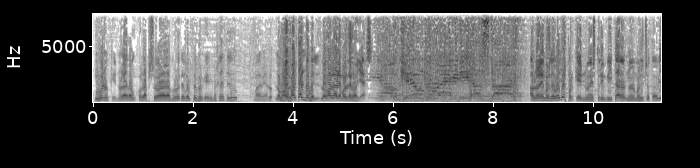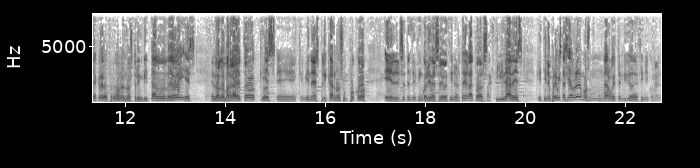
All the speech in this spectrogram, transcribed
Y bueno, que no le ha dado un colapso a la de golpe porque imagínate tú. Madre mía, lo- Luego me falta el Nobel. Luego hablaremos de Goyas. Hablaremos de Goyas porque nuestro invitado, no hemos dicho todavía, creo, pero bueno, nuestro invitado de hoy es Eduardo Margareto, que es eh, que viene a explicarnos un poco el 75 aniversario de Cine Ortega, todas las actividades que tienen previstas y hablaremos un largo y tendido de cine con él.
